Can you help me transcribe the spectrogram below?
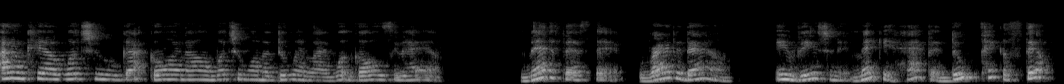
I don't care what you got going on, what you want to do in life, what goals you have, manifest that. Write it down. Envision it. Make it happen. Do take a step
